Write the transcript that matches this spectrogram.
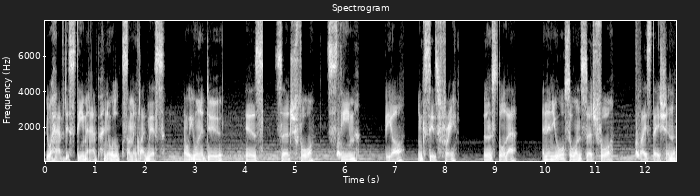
you'll have this Steam app and it will look something like this. Now what you want to do is search for Steam VR. You can see it's free. You'll install that. And then you also want to search for PlayStation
